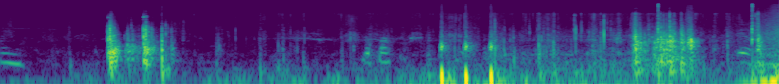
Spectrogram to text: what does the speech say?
Thank you. Bom. Eu.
